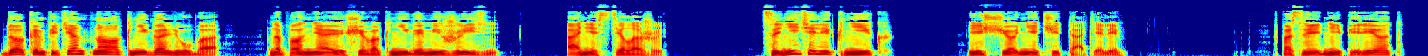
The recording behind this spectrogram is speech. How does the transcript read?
до компетентного книголюба, наполняющего книгами жизнь, а не стеллажи. Ценители книг еще не читатели. В последний период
